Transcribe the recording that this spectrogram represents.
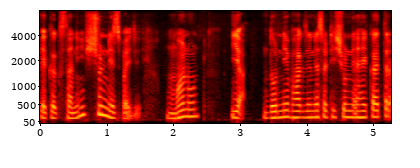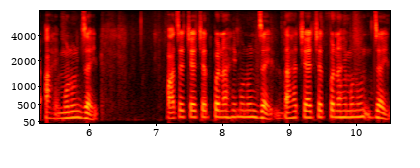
एकक स्थानी शून्यच पाहिजे. म्हणून या दोन्ही भाग जाण्यासाठी शून्य आहे काय तर आहे म्हणून जाईल. पाचच्या याच्यात पण आहे म्हणून जाईल. दहाच्या याच्यात पण आहे म्हणून जाईल.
